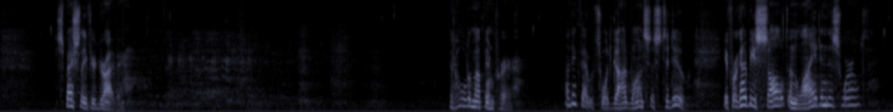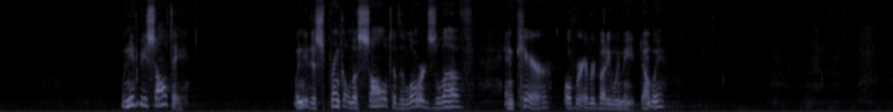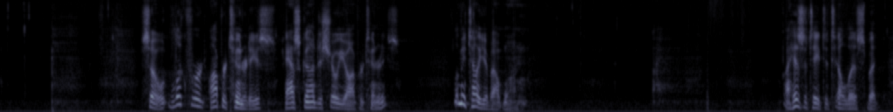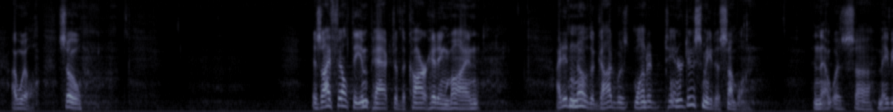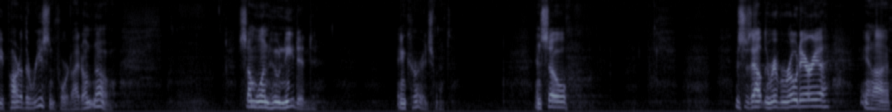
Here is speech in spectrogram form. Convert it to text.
especially if you're driving. but hold them up in prayer. I think that's what God wants us to do. If we're going to be salt and light in this world, we need to be salty. We need to sprinkle the salt of the Lord's love and care over everybody we meet, don't we? So look for opportunities. Ask God to show you opportunities. Let me tell you about one. I hesitate to tell this, but I will. So, as I felt the impact of the car hitting mine, I didn't know that God was wanted to introduce me to someone, and that was uh, maybe part of the reason for it. I don't know. Someone who needed encouragement, and so this was out in the River Road area, and I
